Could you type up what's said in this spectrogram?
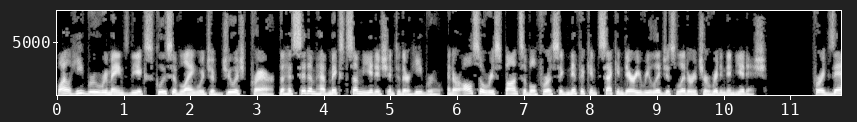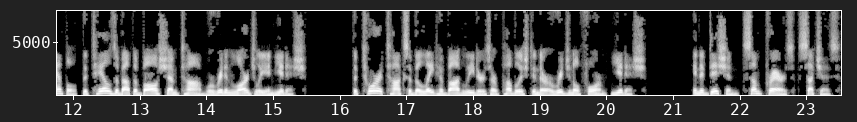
While Hebrew remains the exclusive language of Jewish prayer, the Hasidim have mixed some Yiddish into their Hebrew, and are also responsible for a significant secondary religious literature written in Yiddish. For example, the tales about the Baal Shem Tov were written largely in Yiddish. The Torah talks of the late Chabad leaders are published in their original form, Yiddish. In addition, some prayers, such as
